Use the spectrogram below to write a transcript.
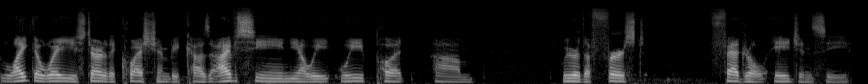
like the way you started the question because I've seen, you know, we, we put, um, we were the first federal agency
